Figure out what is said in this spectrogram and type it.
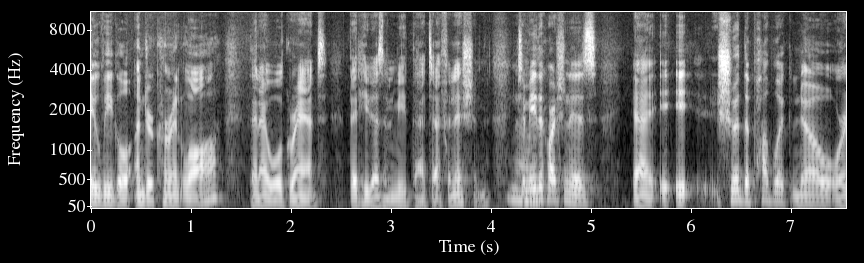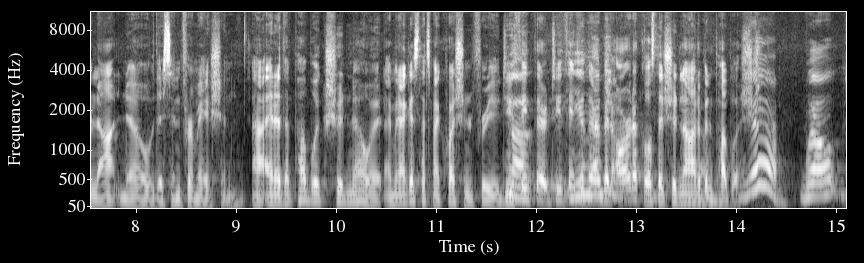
illegal under current law, then I will grant that he doesn't meet that definition. No. To me, the question is uh, it, it, should the public know or not know this information? Uh, and if the public should know it, I mean, I guess that's my question for you. Do you well, think there, do you think you that there have been articles that should not have been published? Yeah. Well,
